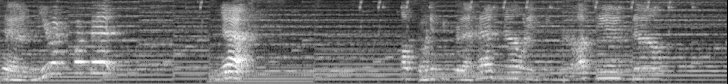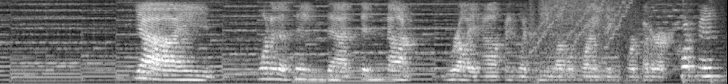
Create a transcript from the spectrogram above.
Can you equip it? Yes. Also, anything for the head? No. Anything for the left hand? No yeah, I, one of the things that did not really happen was me level grinding for better equipment.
